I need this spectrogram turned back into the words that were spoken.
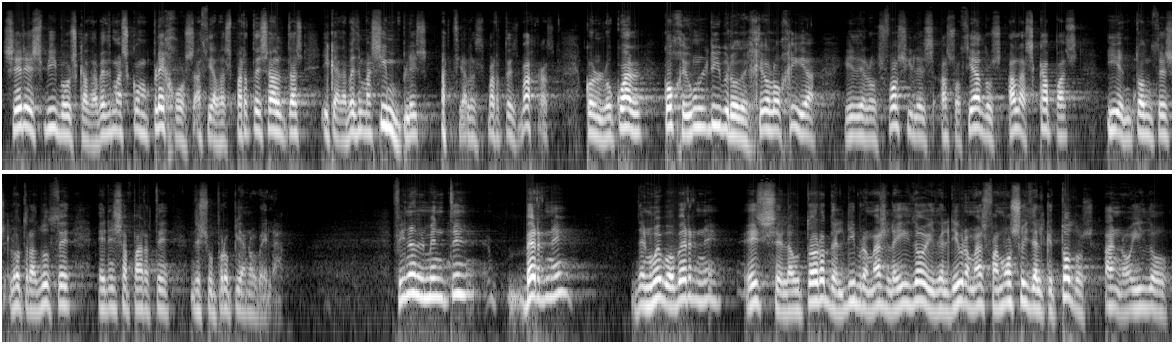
seres vivos cada vez más complejos hacia las partes altas y cada vez más simples hacia las partes bajas, con lo cual coge un libro de geología y de los fósiles asociados a las capas y entonces lo traduce en esa parte de su propia novela. Finalmente, Verne, de nuevo Verne, es el autor del libro más leído y del libro más famoso y del que todos han oído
